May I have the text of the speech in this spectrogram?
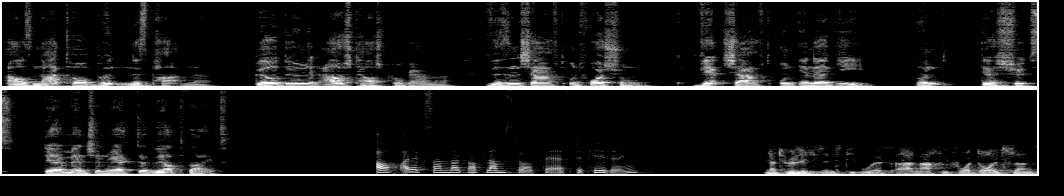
als NATO-Bündnispartner, Bildung und Austauschprogramme, Wissenschaft und Forschung, Wirtschaft und Energie und der Schutz der Menschenrechte weltweit. Auch Alexander Graf Lambsdorff der FDP denkt, Natürlich sind die USA nach wie vor Deutschlands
